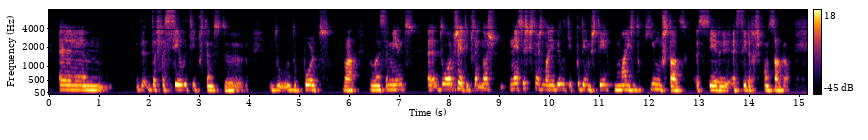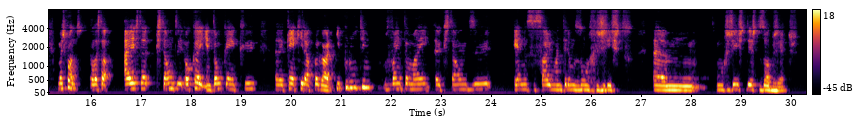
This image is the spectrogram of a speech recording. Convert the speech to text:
da facility, portanto, de, do, do, porto vá, de lançamento do objeto. E, portanto, nós, nestas questões de liability, podemos ter mais do que um Estado a ser, a ser responsável. Mas pronto, lá está há esta questão de, ok, então quem é que, uh, quem é que irá pagar? E por último, vem também a questão de é necessário mantermos um registro, um, um registro destes objetos.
